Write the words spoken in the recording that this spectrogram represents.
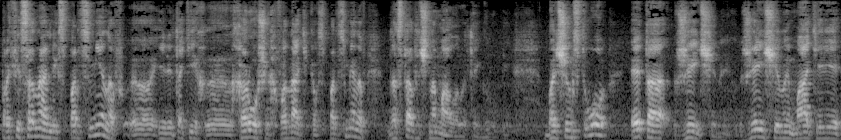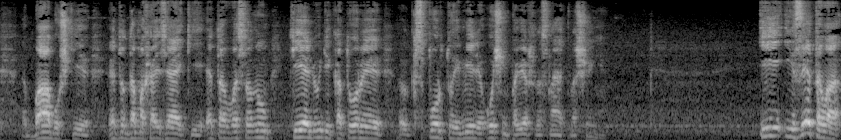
профессиональных спортсменов э, или таких э, хороших фанатиков спортсменов достаточно мало в этой группе. Большинство это женщины, женщины, матери, бабушки, это домохозяйки, это в основном те люди, которые э, к спорту имели очень поверхностное отношение. И из этого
